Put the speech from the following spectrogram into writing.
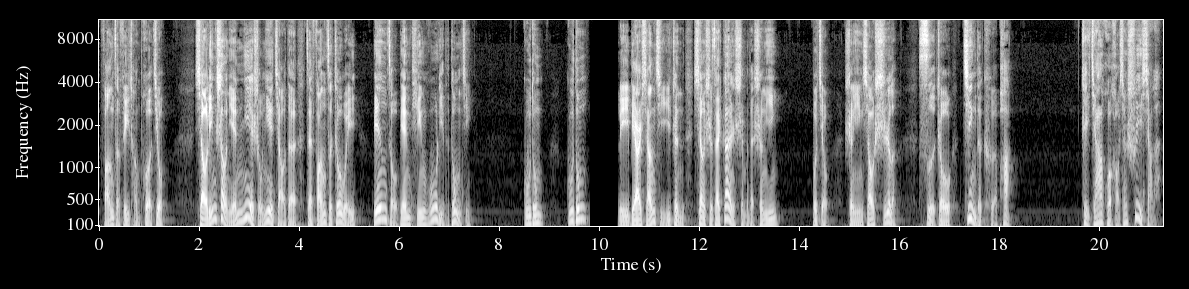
房子非常破旧。小林少年蹑手蹑脚地在房子周围边走边听屋里的动静，咕咚，咕咚，里边响起一阵像是在干什么的声音。不久，声音消失了，四周静得可怕。这家伙好像睡下了，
